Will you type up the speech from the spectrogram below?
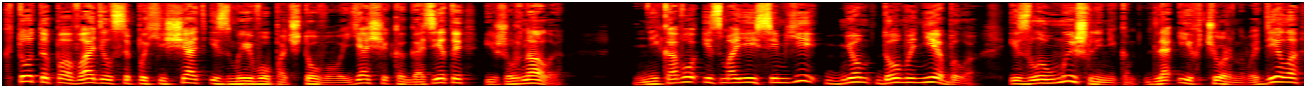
Кто-то повадился похищать из моего почтового ящика газеты и журналы. Никого из моей семьи днем дома не было, и злоумышленникам для их черного дела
